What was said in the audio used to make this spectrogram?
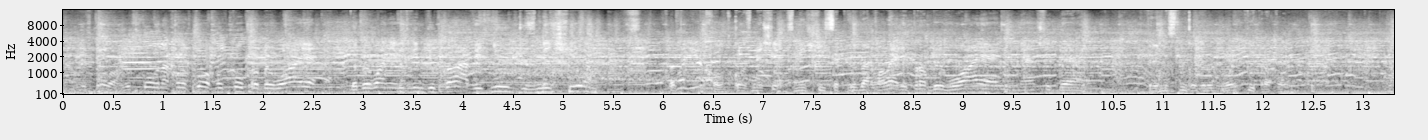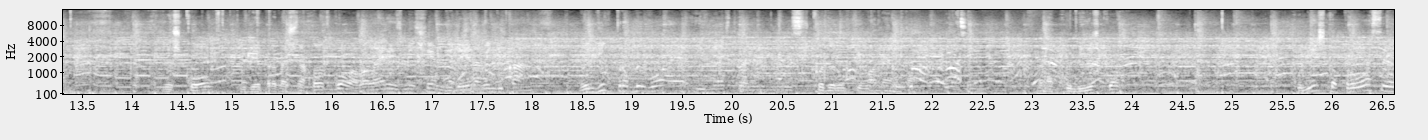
на. Глушков на Холодкова, Холодков пробиває. Добивання від Віндюка, Віднюк з м'ячем. Холодков з м'ячем, зміщується удар. Валерій пробиває і м'яч іде примісненько до рук голкіпера. Глушков, віддає передачу на Холодкова. Валерій з м'ячем, віддає на Віндюка. Віндюк пробиває і примісненько до рук Іваненко. На Кулішко. Кулішко просив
